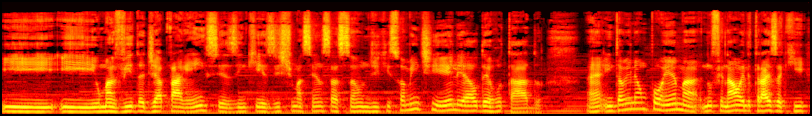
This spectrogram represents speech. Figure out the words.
e, e uma vida de aparências em que existe uma sensação de que somente ele é o derrotado é, então ele é um poema, no final ele traz aqui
